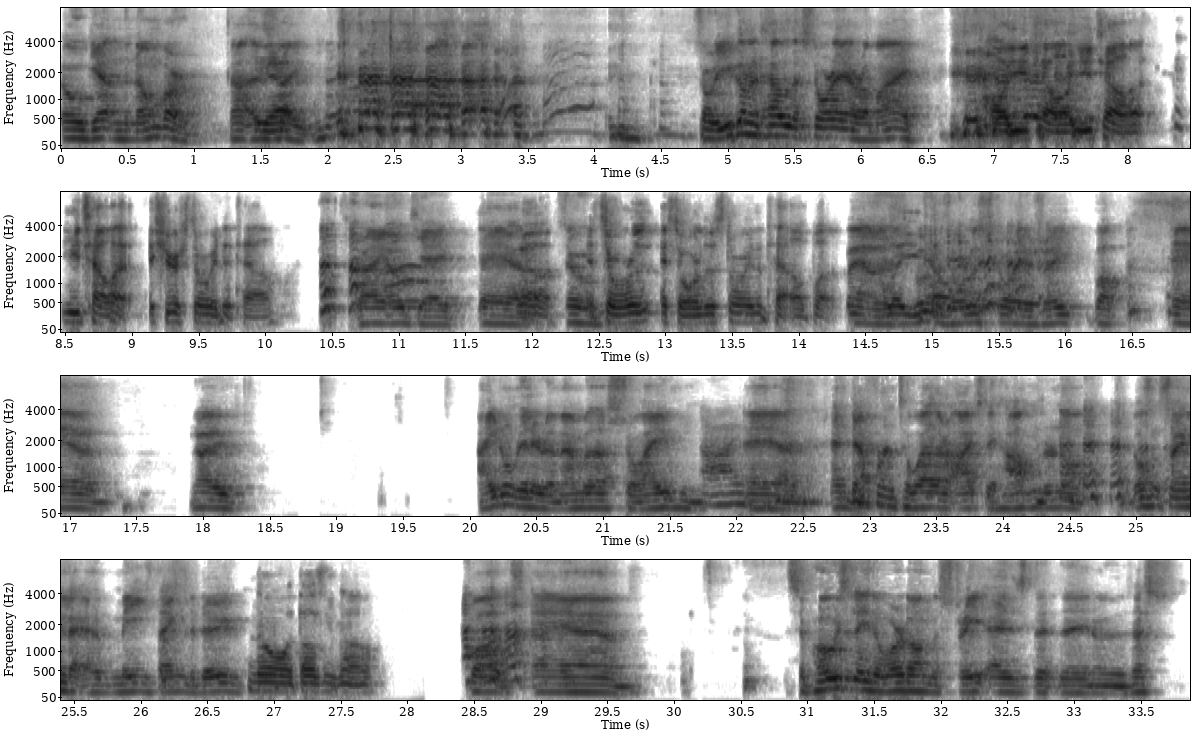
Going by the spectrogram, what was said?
Oh, getting the number. That is Yeah. right. so are you going to tell the story or am I? Oh, you tell it. You tell it. You tell it. It's your story to tell. right. Okay. Uh, Well, so It's our it's our story to tell, but Well, I'll let you tell. all the story is right, but um, now I don't really remember this, so I'm Aye. uh, indifferent to whether it actually happened or not. It doesn't sound like a me thing to do, No, it doesn't. No. but um, supposedly the word on the street is that the, you know this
